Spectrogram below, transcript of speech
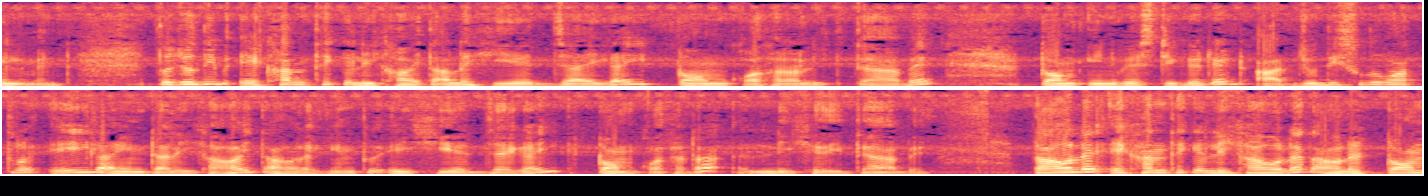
element তো যদি এখান থেকে লেখা হয়, তাহলে হিয়ের জায়গায় টম কথাটা লিখতে হবে। টম ইনভেস্টিগেটেড আর যদি শুধুমাত্র এই লাইনটা লেখা হয়, তাহলে কিন্তু এই হিয়ের জায়গায় টম কথাটা লিখে দিতে হবে। তাহলে এখান থেকে লেখা হলে, তাহলে Tom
